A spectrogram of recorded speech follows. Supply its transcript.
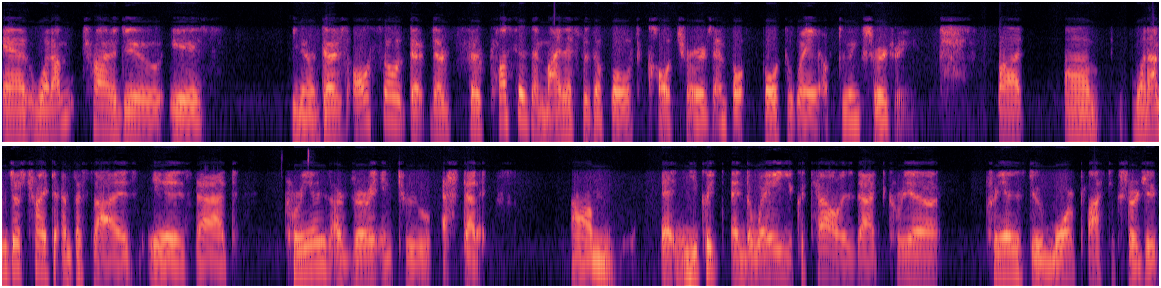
And what I'm trying to do is you know, there's also there, there, there are pluses and minuses of both cultures and both both way of doing surgery. But um, what I'm just trying to emphasize is that Koreans are very into aesthetics. Um, and you could, and the way you could tell is that Korea, Koreans do more plastic surgery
